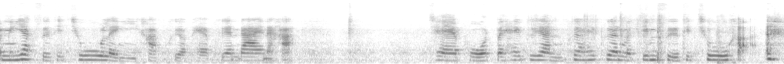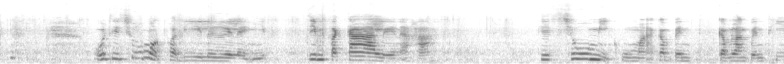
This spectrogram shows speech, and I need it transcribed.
วันนี้อยากซื้อทิชชู่อะไรอย่างงี้ค่ะเผื่อแผ่เพื่อนได้นะคะ แชร์โพสต์ไปให้เพื่อนเพื่อให้เพื่อนมาจิ้มซื้อทิชชู่ค่ะโอ้ทิชชู่หมดพอดีเลยอะไรอย่างงี้ จิ้มตะกร้าเลยนะคะทิชชู่มีคูมะกำเป็นกำลังเป็นที่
